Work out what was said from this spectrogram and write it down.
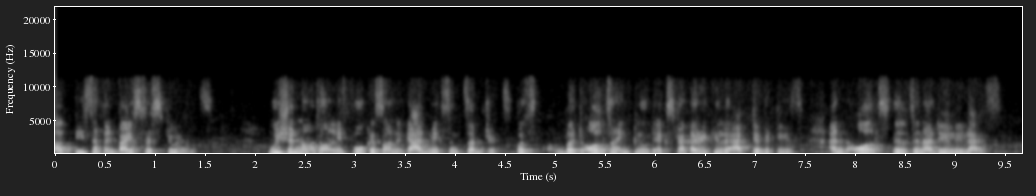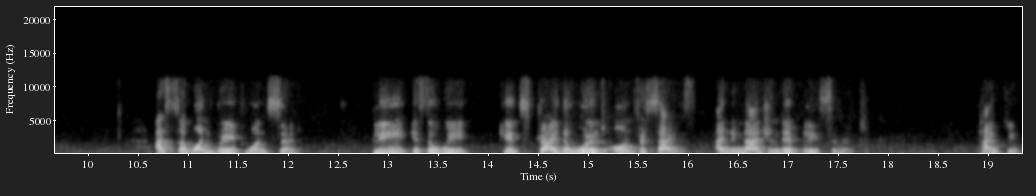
a piece of advice for students. We should not only focus on academics and subjects, but, but also include extracurricular activities and all skills in our daily lives. As someone great once said, play is the way kids try the world on for size and imagine their place in it. Thank you.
